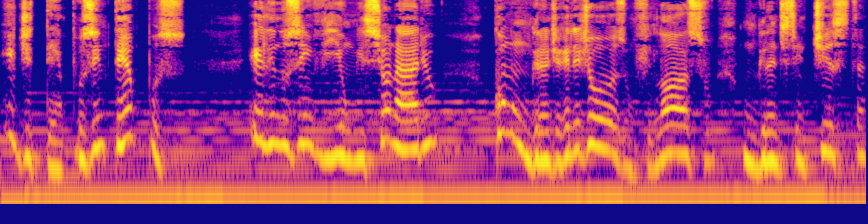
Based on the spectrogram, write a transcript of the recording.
E de tempos em tempos, ele nos envia um missionário como um grande religioso, um filósofo, um grande cientista.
